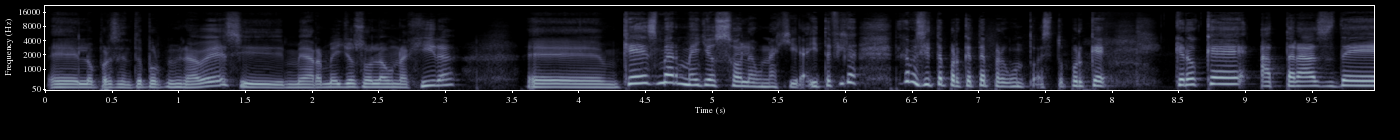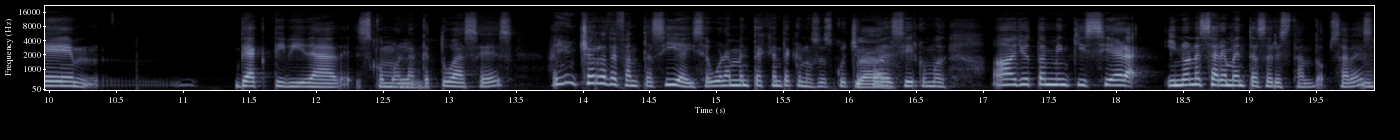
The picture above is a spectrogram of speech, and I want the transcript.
eh, lo presenté por primera vez y me armé yo sola una gira. ¿Qué es me armé yo sola una gira? Y te fijas, déjame decirte por qué te pregunto esto, porque creo que atrás de, de actividades como la que tú haces, hay un chorro de fantasía y seguramente gente que nos escucha Claro. puede decir como, de, ah, yo también quisiera, y no necesariamente hacer stand-up, ¿sabes?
